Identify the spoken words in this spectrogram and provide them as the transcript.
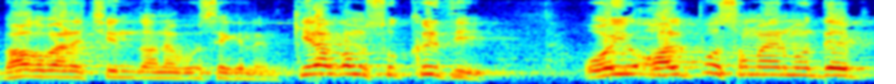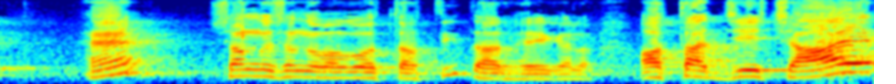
ভগবানের চিন্তনে বসে গেলেন। কীরকম সুকৃতি? ওই অল্প সময়ের মধ্যে হ্যাঁ সঙ্গে সঙ্গে ভগবত প্রাপ্তি তার হয়ে গেল। অর্থাৎ যে চায়,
